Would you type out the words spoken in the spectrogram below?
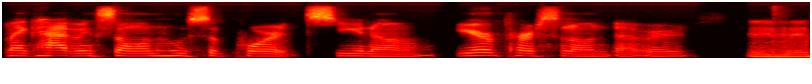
Like having someone who supports, you know, your personal endeavors. hmm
